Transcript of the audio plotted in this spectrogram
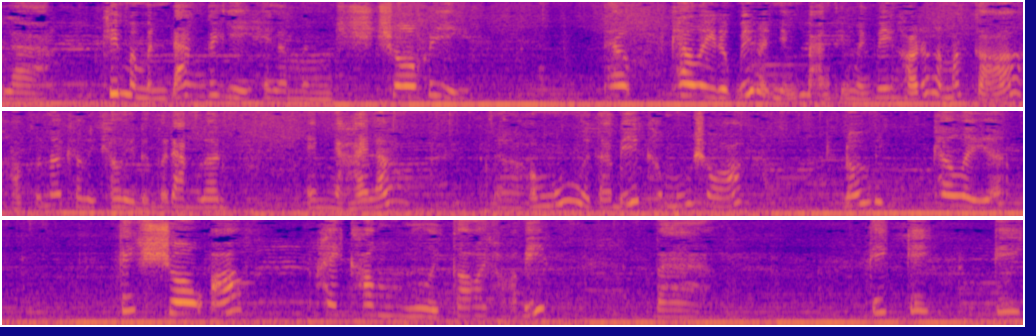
là khi mà mình đăng cái gì hay là mình show cái gì theo Kelly được biết là những bạn thiện nguyện viên họ rất là mắc cỡ. Họ cứ nói Kelly Kelly đừng có đăng lên. Em ngại lắm. À, không muốn người ta biết không muốn show off. Đối với Kelly á cái show off hay không người coi họ biết. Và cái cái cái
